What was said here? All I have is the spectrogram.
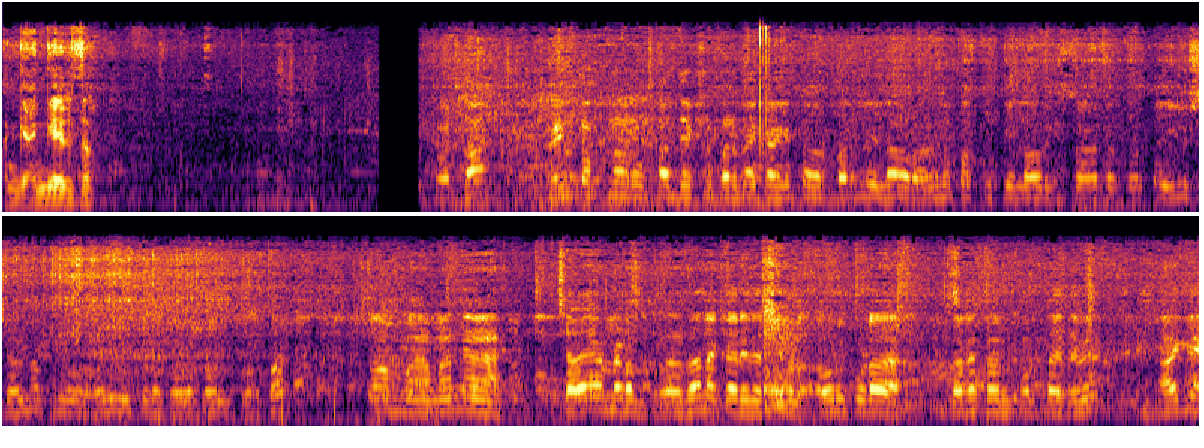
ಹಂಗೆ ಹಂಗೆ ಇರಿ ಸರ್ ಕೋರ್ತಾ ವೆಂಕಟಪ್ಪನವ್ರ ಉಪಾಧ್ಯಕ್ಷರು ಬರಬೇಕಾಗಿತ್ತು, ಅವ್ರು ಬರಲಿಲ್ಲ, ಅವ್ರ ಅನುಪಸ್ಥಿತಿಯಲ್ಲಿ ಅವ್ರಿಗೆ ಸ್ವಾಗತ ಕೊಡ್ತಾ ಈ ಶರಣಪ್ಪನವರು ಅವರಿಗೂ ಕೂಡ ಸ್ವಾಗತವನ್ನು ಕೊಡ್ತಾ ಸೊ ಮಾನ್ಯ ಛಾಯಾ ಮೇಡಮ್ ಪ್ರಧಾನ ಕಾರ್ಯದರ್ಶಿಗಳು, ಅವರು ಕೂಡ ಸ್ವಾಗತವನ್ನು ಕೊಡ್ತಾ ಇದ್ದೇವೆ. ಹಾಗೆ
